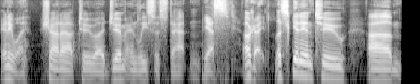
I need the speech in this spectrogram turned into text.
anyway, shout out to uh, Jim and Lisa Staton. Yes. Okay, let's get into um,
